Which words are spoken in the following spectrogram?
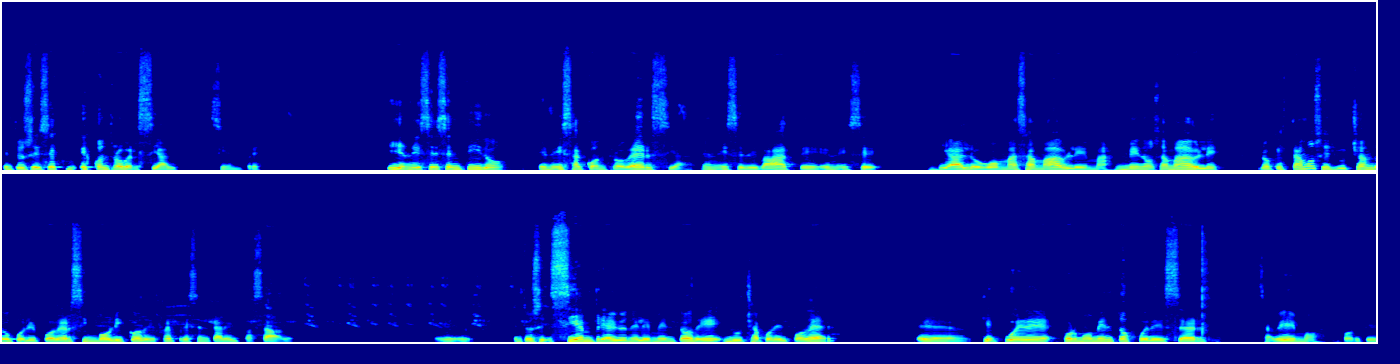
Entonces es, es controversial siempre. Y en ese sentido, en esa controversia, en ese debate, en ese diálogo más amable, más menos amable, lo que estamos es luchando por el poder simbólico de representar el pasado. Eh, entonces, siempre hay un elemento de lucha por el poder, eh, que puede, por momentos puede ser, sabemos, porque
